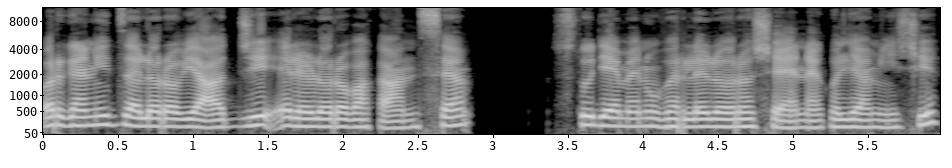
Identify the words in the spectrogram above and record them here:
organizza i loro viaggi e le loro vacanze, studia i menù per le loro cene con gli amici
